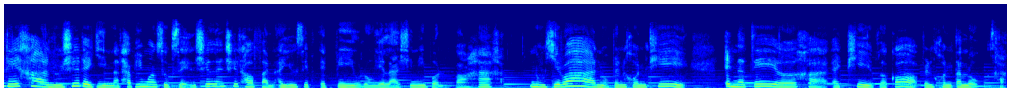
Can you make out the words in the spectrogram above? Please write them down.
วัสดีค่ะ หนูชื่อเด็กหญิงนัทพิมลสุขเสน ชื่อเล่นชื่อทอฝัน อายุ 11 ปี อยู่โรงเรียนราชินีบนป .5 ค่ะ หนูคิดว่าหนูเป็นคนที่ energy เยอะค่ะ active แล้วก็เป็นคนตลกค่ะ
